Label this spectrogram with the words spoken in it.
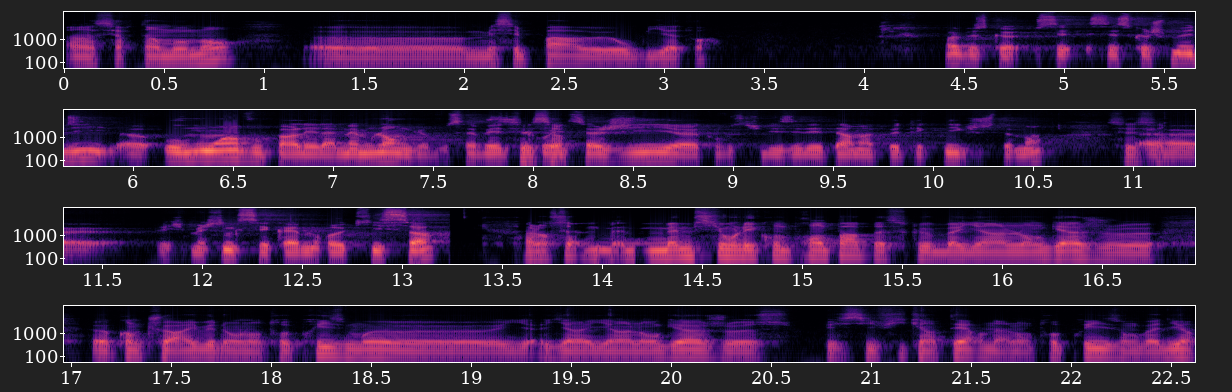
à un certain moment, mais c'est pas euh, obligatoire. Oui, parce que c'est ce que je me dis. au moins, vous parlez la même langue. Vous savez de quoi il s'agit quand vous utilisez des termes un peu techniques, justement. C'est ça. et j'imagine que c'est quand même requis ça. Alors même si on les comprend pas, parce que bah il y a un langage. Euh, quand je suis arrivé dans l'entreprise, moi, euh, il y, a, y, a, un langage spécifique interne à l'entreprise, on va dire.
